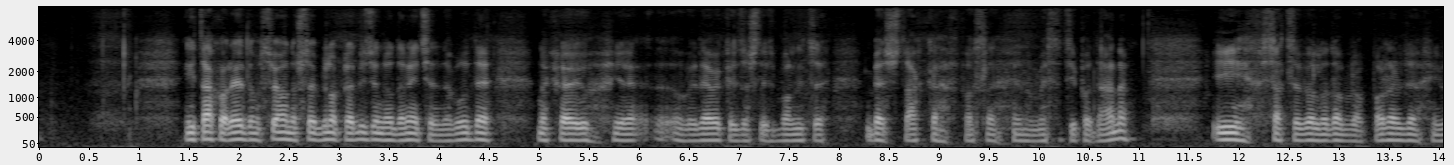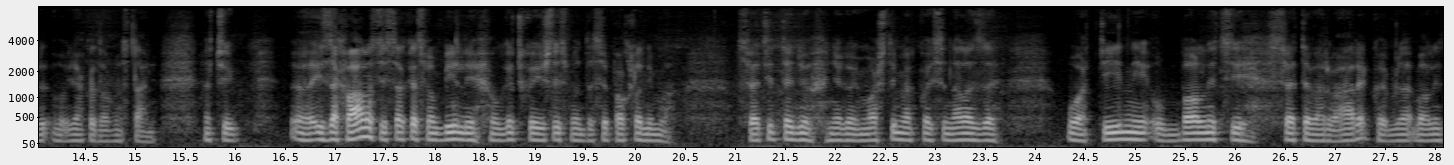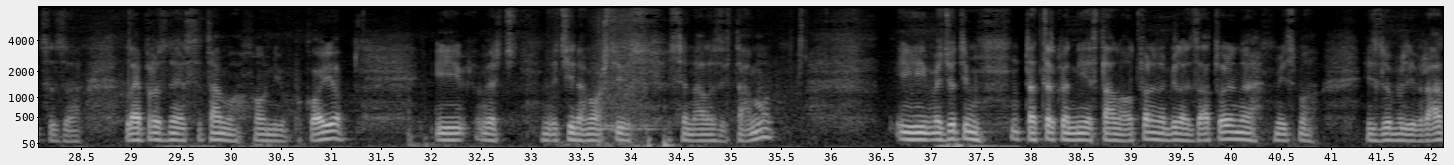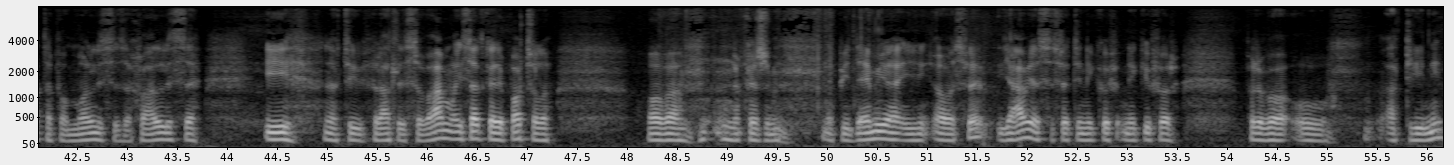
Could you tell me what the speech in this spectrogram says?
I tako redom sve ono što je bilo predviđeno da neće da bude, na kraju je ovaj, devojka izašla iz bolnice bez štaka posle jednog meseca i po dana i sad se vrlo dobro oporavlja i u jako dobrom stanju. Znači, e, iz zahvalnosti sad kad smo bili u Grčkoj išli smo da se poklonimo svetitelju, njegovim moštima koji se nalaze u Atini, u bolnici Svete Varvare, koja je bila bolnica za leprozne, jer se tamo on i upokojio i već, većina moštiju se nalazi tamo. I međutim, ta crkva nije stalno otvorena, bila je zatvorena, mi smo izljubili vrata, pomolili se, zahvalili se i znači vratili se ovamo i sad kad je počelo ova, da kažem, epidemija i ovo sve, javio se Sveti Nikifor prvo u Atini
